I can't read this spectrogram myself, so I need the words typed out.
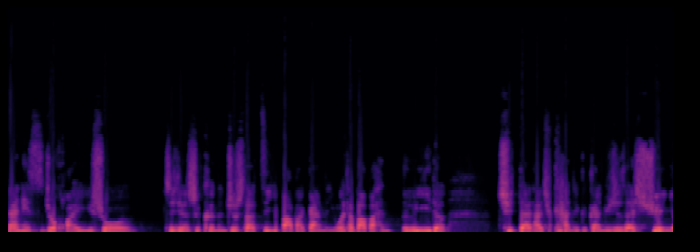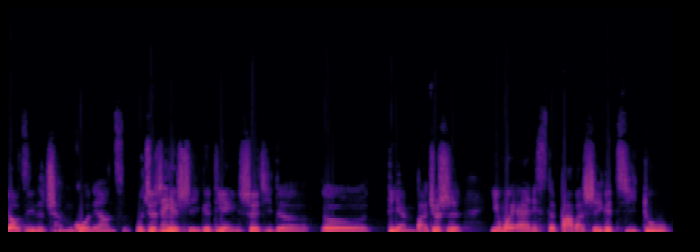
，Anis 就怀疑说这件事可能就是他自己爸爸干的，因为他爸爸很得意的去带他去看这个，感觉就是在炫耀自己的成果那样子。我觉得这也是一个电影设计的呃点吧，就是因为 Anis 的爸爸是一个极度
